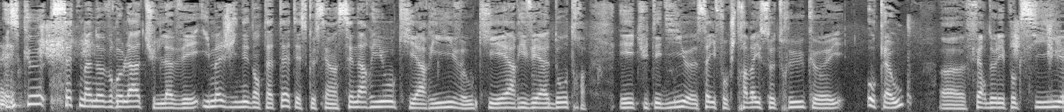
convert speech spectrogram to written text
Est-ce que cette manœuvre-là, tu l'avais imaginée dans ta tête? Est-ce que c'est un scénario qui arrive ou qui est arrivé à d'autres? Et tu t'es dit ça, il faut que je travaille ce truc au cas où faire de l'époxy,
